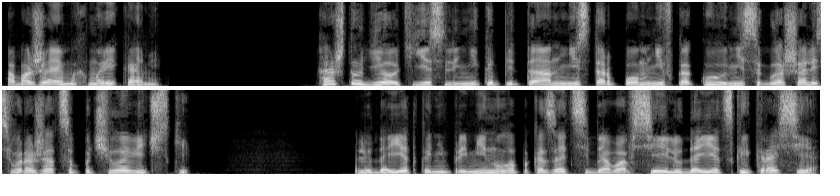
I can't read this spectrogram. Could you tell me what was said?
обожаемых моряками. А что делать, если ни капитан, ни старпом ни в какую не соглашались выражаться по-человечески? Людоедка не приминула показать себя во всей людоедской красе.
